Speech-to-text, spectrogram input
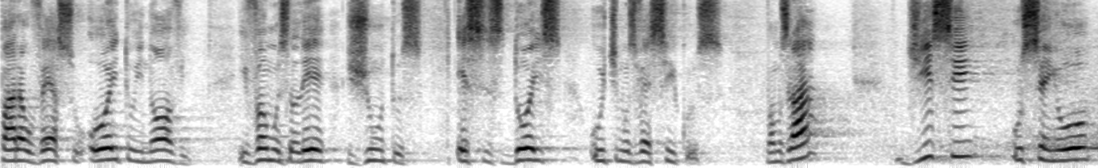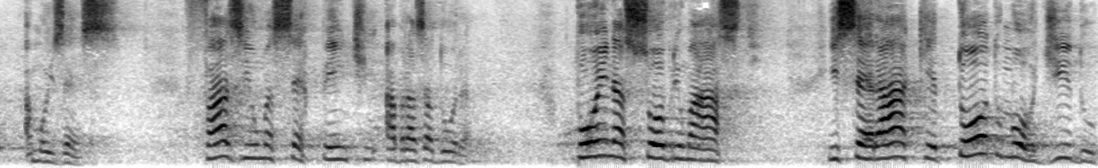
para o verso 8 e 9 e vamos ler juntos esses dois últimos versículos. Vamos lá? Disse o Senhor a Moisés: Faze uma serpente abrasadora põe-na sobre uma haste, e será que todo mordido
